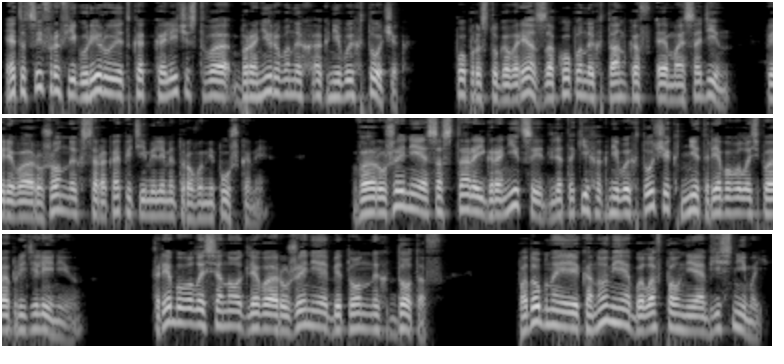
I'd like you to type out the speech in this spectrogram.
эта цифра фигурирует как количество бронированных огневых точек, попросту говоря, закопанных танков МС-1, перевооруженных 45 миллиметровыми пушками. Вооружение со старой границей для таких огневых точек не требовалось по определению. Требовалось оно для вооружения бетонных дотов. Подобная экономия была вполне объяснимой.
